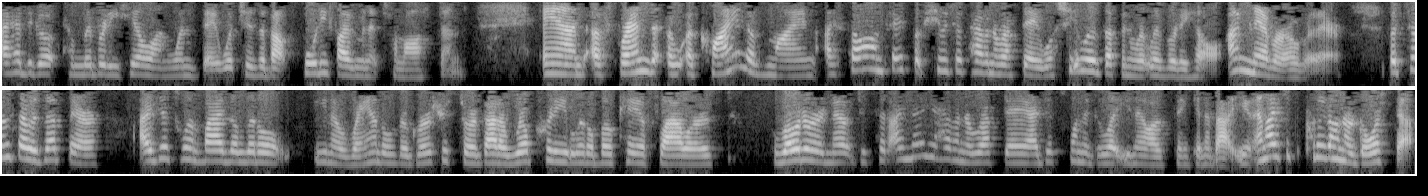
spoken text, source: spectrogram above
I had to go up to Liberty Hill on Wednesday, which is about 45 minutes from Austin. And a friend, a client of mine, I saw on Facebook, she was just having a rough day. Well, she lives up in Liberty Hill. I'm never over there. But since I was up there, I just went by the little, you know, Randall's or grocery store, got a real pretty little bouquet of flowers, wrote her a note, just said, I know you're having a rough day. I just wanted to let you know I was thinking about you. And I just put it on her doorstep.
